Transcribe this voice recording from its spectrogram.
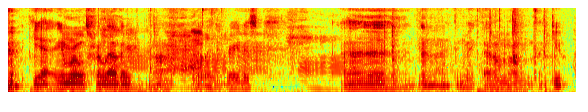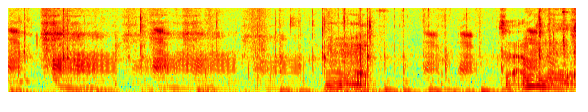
yeah, emeralds for leather. Not really the greatest. Uh, no, I can make that on my own, thank you. Alright. So I'm gonna...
